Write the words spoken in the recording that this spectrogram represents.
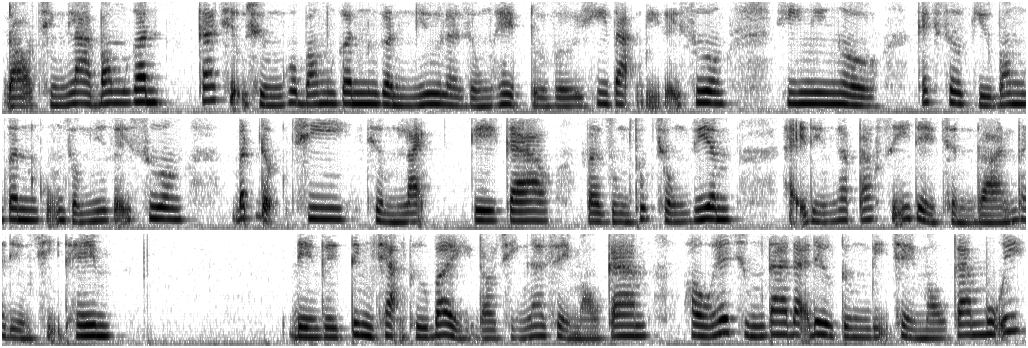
đó chính là bong gân. Các triệu chứng của bong gân gần như là giống hệt đối với khi bạn bị gãy xương. Khi nghi ngờ, cách sơ cứu bong gân cũng giống như gãy xương, bất động chi, chườm lạnh, kê cao và dùng thuốc chống viêm. Hãy đến gặp bác sĩ để chẩn đoán và điều trị thêm. Đến với tình trạng thứ bảy, đó chính là chảy máu cam. Hầu hết chúng ta đã đều từng bị chảy máu cam mũi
